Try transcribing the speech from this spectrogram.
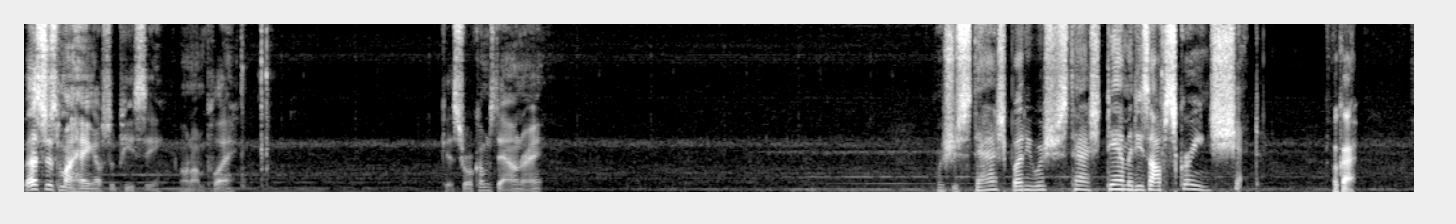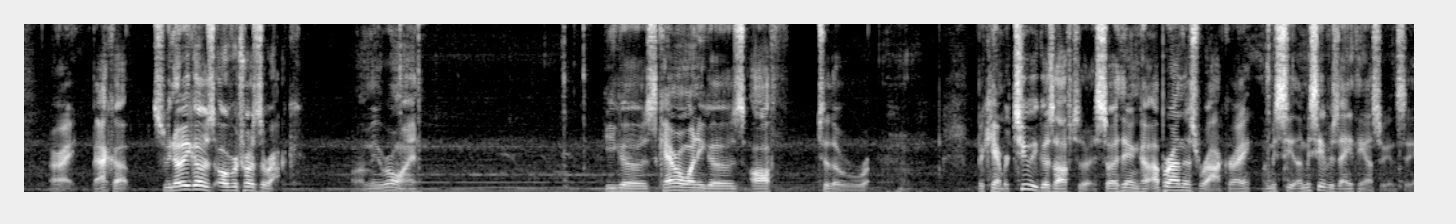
That's just my hangups with PC. Hold on, play. Okay, scroll comes down, right? Where's your stash, buddy? Where's your stash? Damn it, he's off screen. Shit. Okay. All right, back up. So we know he goes over towards the rock. Let me rewind. He goes, camera one, he goes off to the right. But camera two, he goes off to the right. So I think I can go up around this rock, right? Let me see. Let me see if there's anything else we can see.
